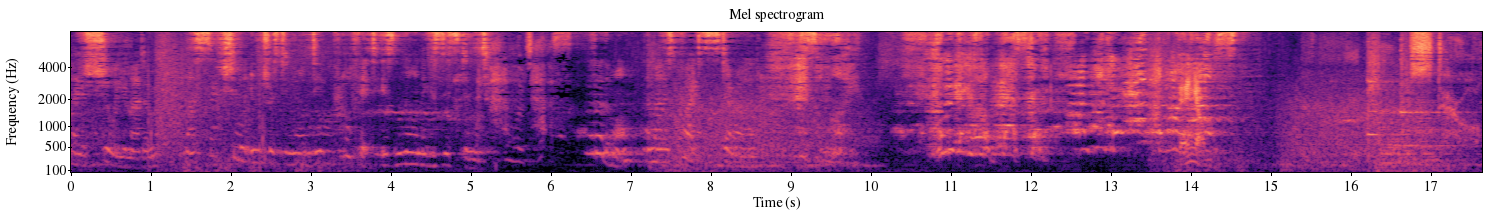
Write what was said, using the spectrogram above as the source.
I assure you, madam, my sexual interest in your dear prophet is non-existent. Furthermore, the man is quite sterile. It's a lie. Damn. house! Sterile.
